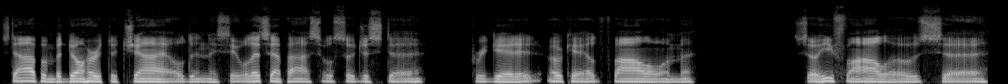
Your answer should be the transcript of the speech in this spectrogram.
stop him, but don't hurt the child. And they say, well, that's not possible. So just uh, forget it. Okay, I'll follow him. So he follows, uh,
